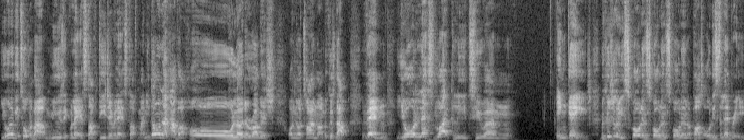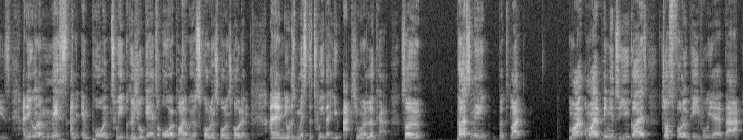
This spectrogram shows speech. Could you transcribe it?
you want to be talking about music related stuff, DJ related stuff, man. You don't want to have a whole load of rubbish on your timeline because that then you're less likely to um engage because you're going to be scrolling, scrolling, scrolling past all these celebrities and you're going to miss an important tweet because you'll get into autopilot where you're scrolling, scrolling, scrolling and then you'll just miss the tweet that you actually want to look at. So, personally, but like my my opinion to you guys, just follow people, yeah, that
